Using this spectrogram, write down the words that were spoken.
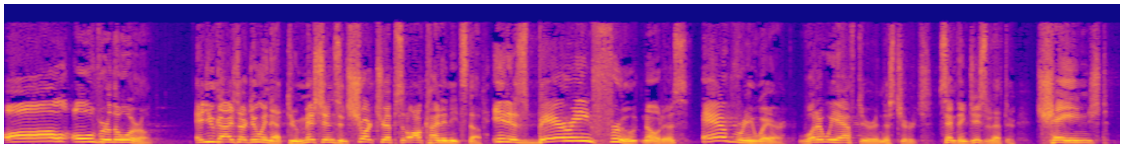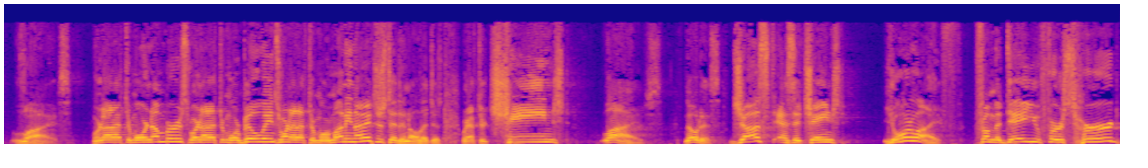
all over the world. And you guys are doing that through missions and short trips and all kind of neat stuff. It is bearing fruit, notice, everywhere. What are we after in this church? Same thing Jesus was after. Changed lives. We're not after more numbers. We're not after more buildings. We're not after more money. Not interested in all that. Just we're after changed lives. Notice, just as it changed your life from the day you first heard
